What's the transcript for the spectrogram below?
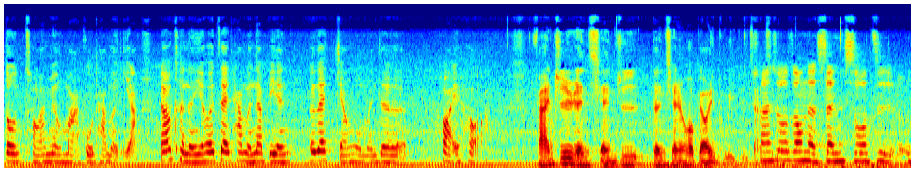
都从来没有骂过他们一样，然后可能也会在他们那边又在讲我们的坏话。反正就是人前就是人前人后表里不一，这样。传说中的伸缩自如。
